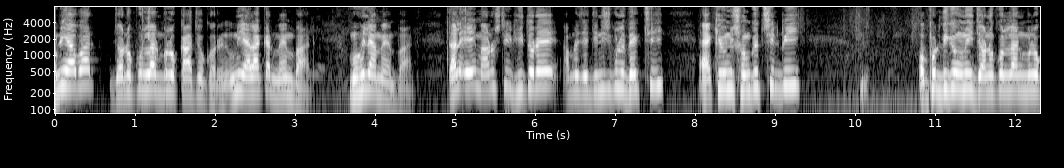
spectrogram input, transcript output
উনি আবার জনকল্যাণমূলক কাজও করেন। উনি এলাকার মেম্বার মহিলা মেম্বার তাহলে এই মানুষটির ভিতরে আমরা যে জিনিসগুলো দেখছি, একে উনি সঙ্গীতশিল্পী, অপরদিকে উনি জনকল্যাণমূলক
